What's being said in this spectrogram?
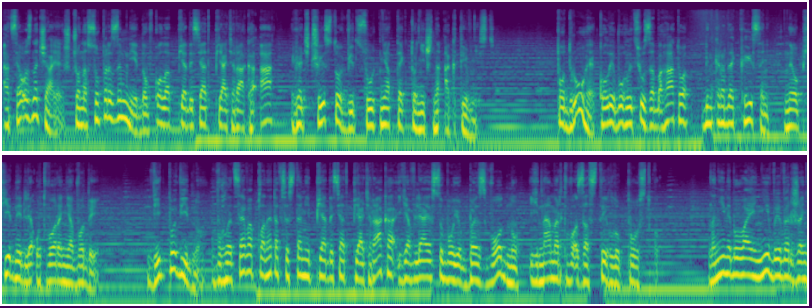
А це означає, що на суперземлі довкола 55 рака А геть чисто відсутня тектонічна активність. По-друге, коли вуглецю забагато, він краде кисень, необхідний для утворення води. Відповідно, вуглецева планета в системі 55 рака являє собою безводну і намертво застиглу пустку. На ній не буває ні вивержень,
